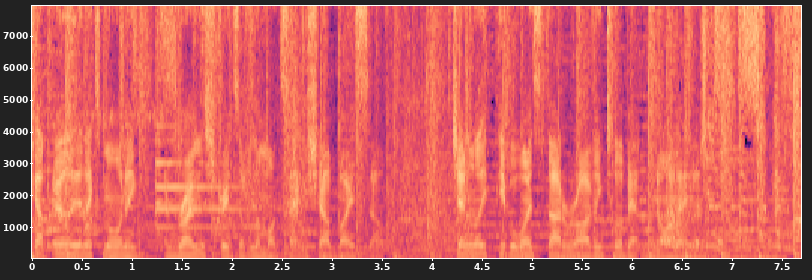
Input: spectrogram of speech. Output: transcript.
Wake up early the next morning and roam the streets of La Mont Saint Michel by yourself. Generally, people won't start arriving till about 9 am.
